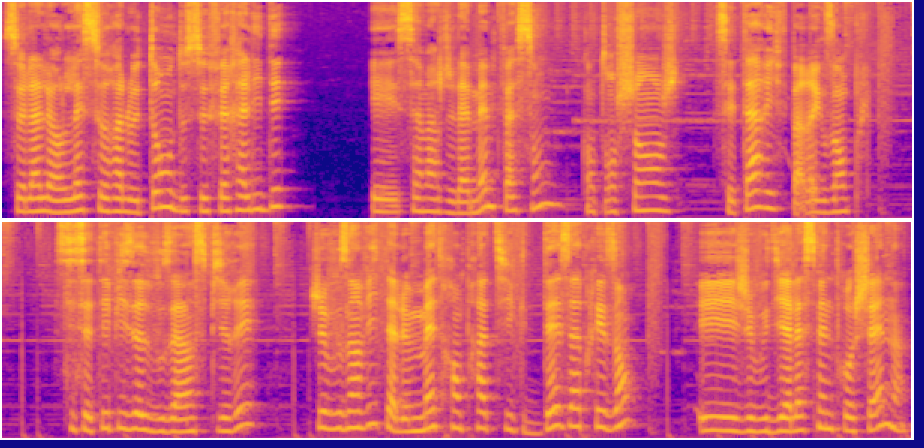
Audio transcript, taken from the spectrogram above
Cela leur laissera le temps de se faire à l'idée. Et ça marche de la même façon quand on change ses tarifs par exemple. Si cet épisode vous a inspiré, je vous invite à le mettre en pratique dès à présent et je vous dis à la semaine prochaine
